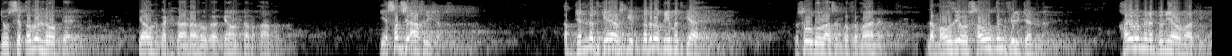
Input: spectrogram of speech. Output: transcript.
جو اس سے قبل لوگ گئے، کیا ان کا ٹھکانہ ہوگا؟ کیا ان کا مقام ہوگا؟ یہ سب سے آخری شخص۔ اب جنت کیا ہے؟ اس کی قدر و قیمت کیا ہے؟ رسول اللہ علیہ وسلم کا فرمان ہے لموزی اور سعودن فل جنت خیر من دنیا و معافی ہے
